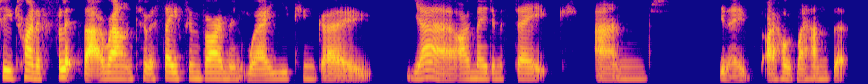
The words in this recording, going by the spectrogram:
to trying to flip that around to a safe environment where you can go, yeah, I made a mistake and, you know, I hold my hands up.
